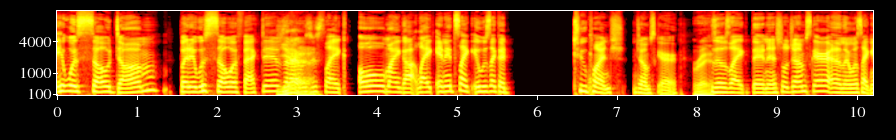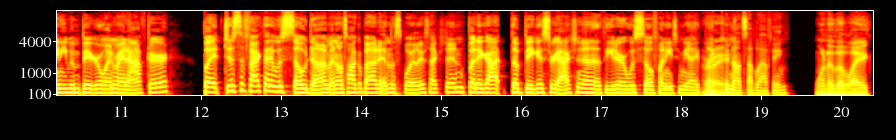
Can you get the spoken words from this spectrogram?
it was so dumb, but it was so effective that I was just like, oh my God. Like, and it's like, it was like a two punch jump scare. right Because it was like the initial jump scare, and then there was like an even bigger one right after. But just the fact that it was so dumb, and I'll talk about it in the spoiler section, but it got the biggest reaction out of the theater was so funny to me. I like Right. could not stop laughing. one of the like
